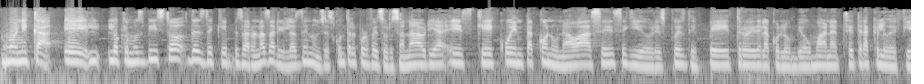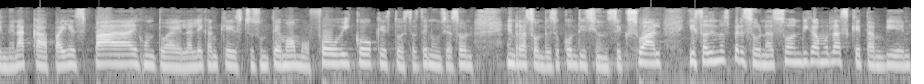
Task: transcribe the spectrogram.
Mónica, eh, lo que hemos visto desde que empezaron a salir las denuncias contra el profesor Sanabria es que cuenta con una base de seguidores pues de Petro y de la Colombia Humana, etcétera, que lo defienden a capa y espada y junto a él alegan que esto es un tema homofóbico, que todas estas denuncias son en razón de su condición sexual y estas mismas personas son, digamos, las que también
